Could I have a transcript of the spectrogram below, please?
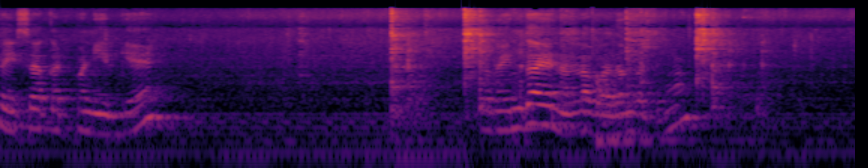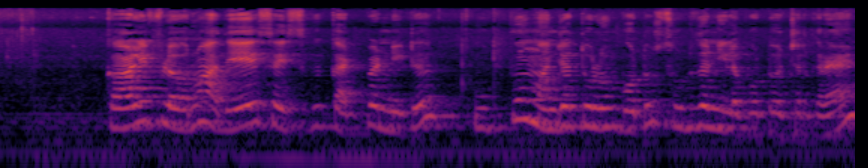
சைஸாக கட் பண்ணியிருக்கேன். இப்போ வெங்காயம் நல்லா வதங்கட்டும். காலிஃப்ளவரும் அதே சைஸுக்கு கட் பண்ணிவிட்டு உப்பும் மஞ்சத்தூளும் போட்டு சுடுதண்ணியில் போட்டு வச்சுருக்கிறேன்.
